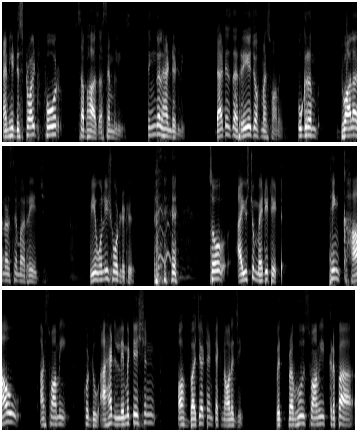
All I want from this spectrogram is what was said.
and he destroyed four sabhas, assemblies, single handedly. That is the rage of my Swami. Ugram Jwala Narasimha rage. We have only showed little. so I used to meditate, think how our Swami could do. I had limitation of budget and technology. With Prabhu Swami Kripa,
